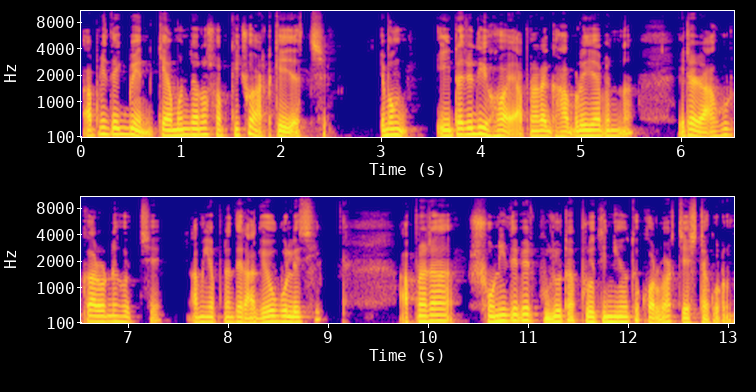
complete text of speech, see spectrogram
আপনি দেখবেন কেমন যেন সব কিছু আটকে যাচ্ছে। এবং এটা যদি হয়, আপনারা ঘাবড়ে যাবেন না। এটা রাহুর কারণে হচ্ছে। আমি আপনাদের আগেও বলেছি, আপনারা শনিদেবের পুজোটা প্রতিনিয়ত করবার চেষ্টা করুন।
